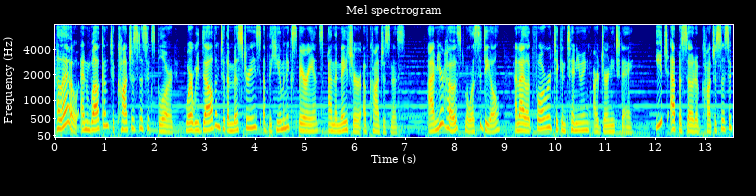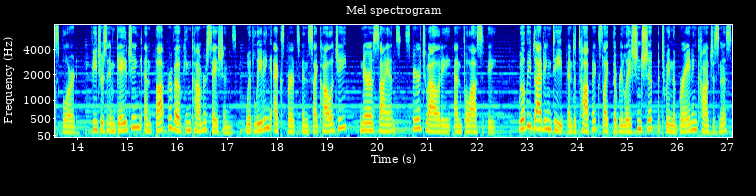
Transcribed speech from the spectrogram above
Hello, and welcome to Consciousness Explored, where we delve into the mysteries of the human experience and the nature of consciousness. I'm your host, Melissa Deal, and I look forward to continuing our journey today. Each episode of Consciousness Explored features engaging and thought provoking conversations with leading experts in psychology, neuroscience, spirituality, and philosophy. We'll be diving deep into topics like the relationship between the brain and consciousness,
